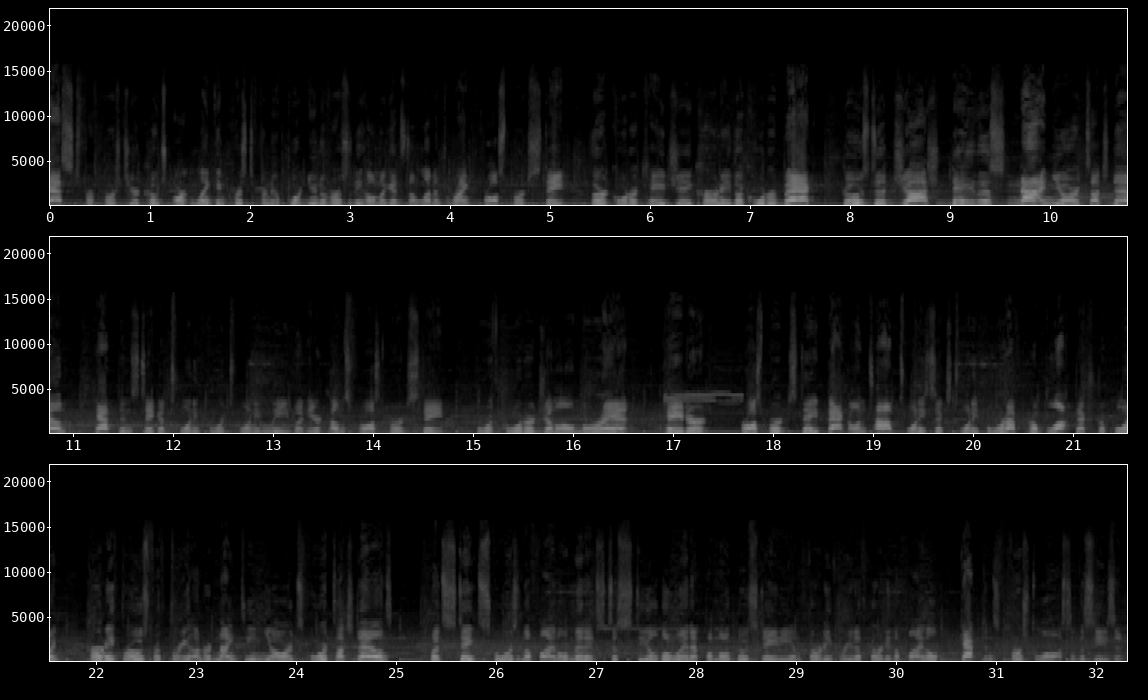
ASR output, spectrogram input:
test for first-year coach Art Link. Christopher Newport University home against 11th-ranked Frostburg State. Third quarter, KJ Kearney, the quarterback, goes to Josh Davis, nine-yard touchdown. Captains take a 24-20 lead, but here comes Frostburg State. Fourth quarter, Jamal Morant, pay dirt. Frostburg State back on top, 26-24 after a blocked extra point. Kearney throws for 319 yards, four touchdowns, but State scores in the final minutes to steal the win at Pomoco Stadium. 33 30 the final, captain's first loss of the season.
